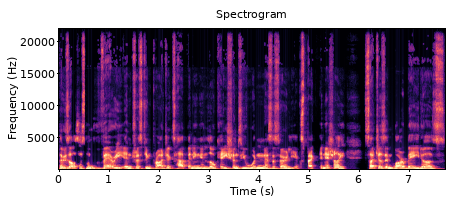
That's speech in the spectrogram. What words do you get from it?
There's also some very interesting projects happening in locations you wouldn't necessarily expect initially, such as in Barbados,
